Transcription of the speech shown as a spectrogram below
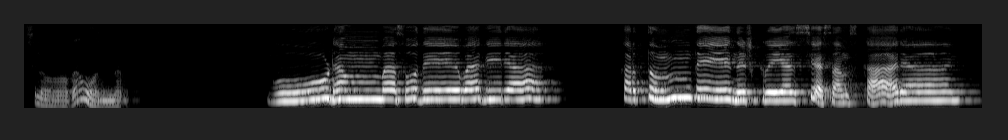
ശ്ലോകം ഒന്ന്. ഗൂഢം വസുദേവഗിര കർത്തും തേ നിഷ്ക്രിയസ്യ സംസ്കാരാൻ.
